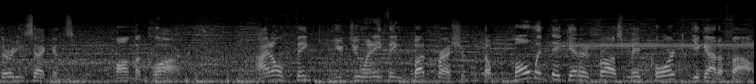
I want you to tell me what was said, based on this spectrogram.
30 seconds on the clock. I don't think you do anything but pressure. But the moment they get it across midcourt, you got to foul.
